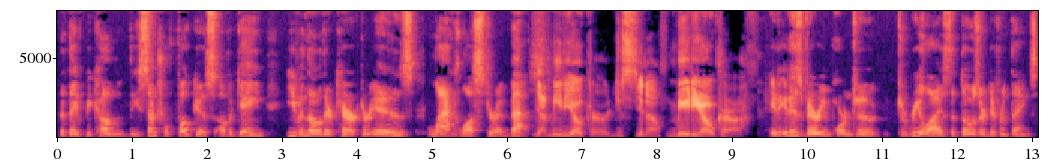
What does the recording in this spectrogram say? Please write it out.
that they've become the central focus of a game even though their character is lackluster at best. Yeah, mediocre. Just, you know, mediocre. It, it is very important to to realize that those are different things.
